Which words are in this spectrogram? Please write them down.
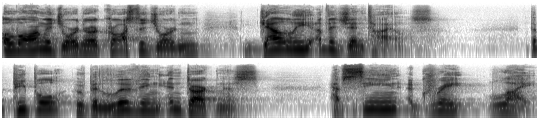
along the Jordan or across the Jordan, Galilee of the Gentiles. The people who've been living in darkness have seen a great light.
